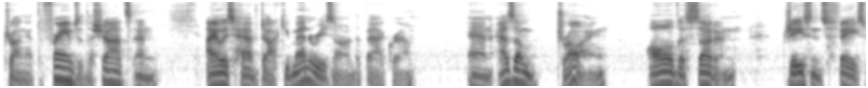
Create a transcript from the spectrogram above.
drawing out the frames of the shots, and I always have documentaries on in the background. And as I'm drawing, all of a sudden, Jason's face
